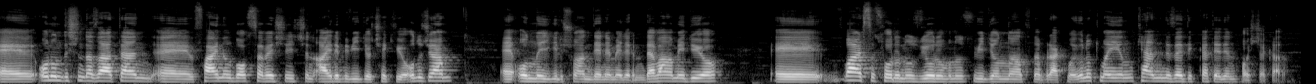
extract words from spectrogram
E, onun dışında zaten e, Final Boss Savaşı için ayrı bir video çekiyor olacağım. E, onunla ilgili şu an denemelerim devam ediyor. E, varsa sorunuz, yorumunuz videonun altına bırakmayı unutmayın. Kendinize dikkat edin. Hoşçakalın.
